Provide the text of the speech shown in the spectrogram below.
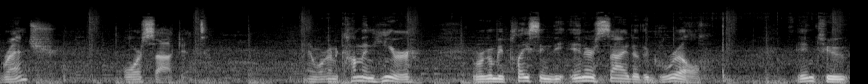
wrench or socket. And we're gonna come in here and we're gonna be placing the inner side of the grill into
